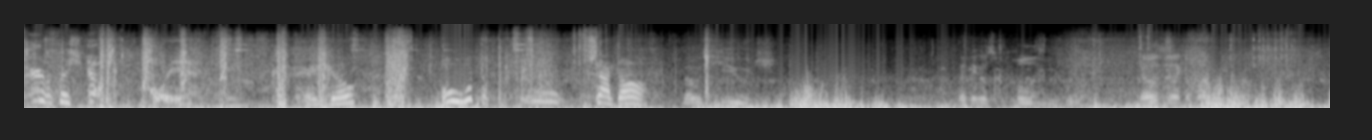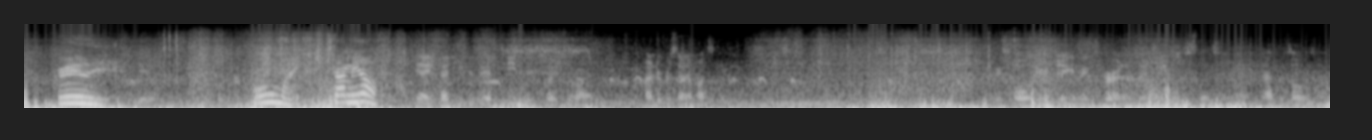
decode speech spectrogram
There's a fish. Yeah. Oh, yeah. There you go. Oh, what the? Oh, Snapped off. that was huge. That thing was pulling you through. That was like a monkey. Really? Yeah. Oh my. Snap me off. Yeah, he touched you because they have teeth. They slice your eye. 100% a muskie. They swallow your jig and they turn and then their teeth just slice eye. It happens all the time.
